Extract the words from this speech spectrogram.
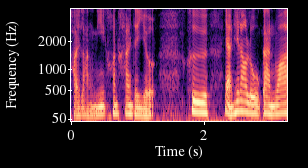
ถอยหลังนี้ค่อนข้างจะเยอะ คืออย่างที่เรารู้กันว่า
